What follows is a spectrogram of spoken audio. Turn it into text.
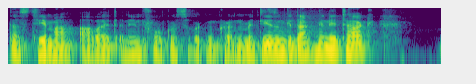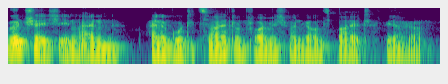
das Thema Arbeit in den Fokus rücken können. Mit diesen Gedanken in den Tag wünsche ich Ihnen einen eine gute Zeit und freue mich, wenn wir uns bald wieder hören.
